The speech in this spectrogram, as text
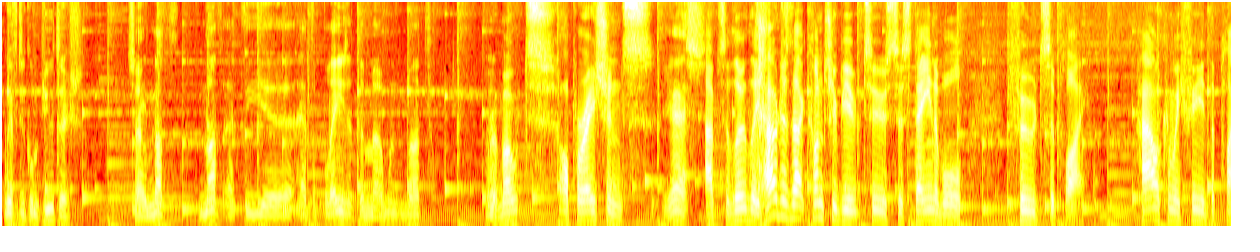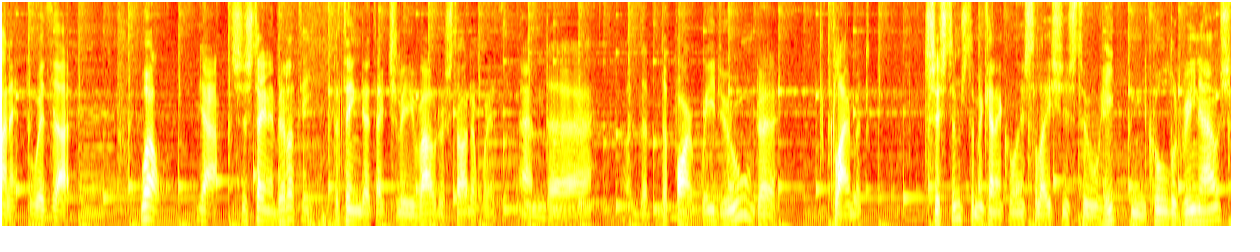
with the computers. So not not at the uh, at the place at the moment, but Remote operations, yes, absolutely. How does that contribute to sustainable food supply? How can we feed the planet with that? Well, yeah, sustainability, the thing that actually Wouter started with, and uh, the, the part we do, the climate systems, the mechanical installations to heat and cool the greenhouse,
